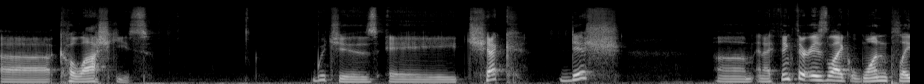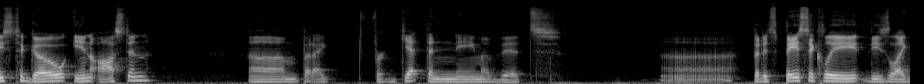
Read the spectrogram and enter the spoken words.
uh, kolashkis, which is a Czech dish. Um, and I think there is like one place to go in Austin, um, but I forget the name of it. Uh, but it's basically these like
